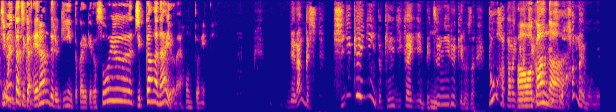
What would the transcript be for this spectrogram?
自分たちが選んでる議員とか言うけど、そういう実感がないよね、本当に。で、なんかし、市議会議員と県議会議員別にいるけどさ、どう働きあーわかんないわかんないもんね。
